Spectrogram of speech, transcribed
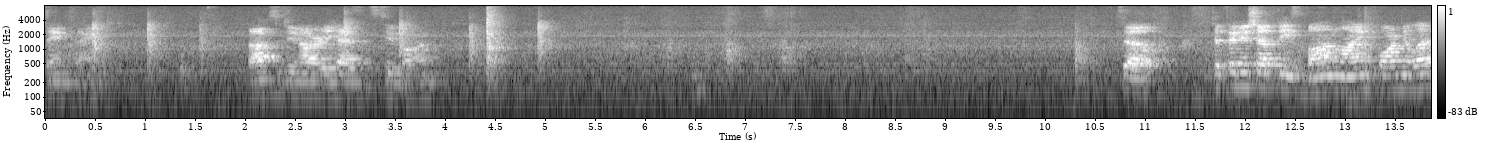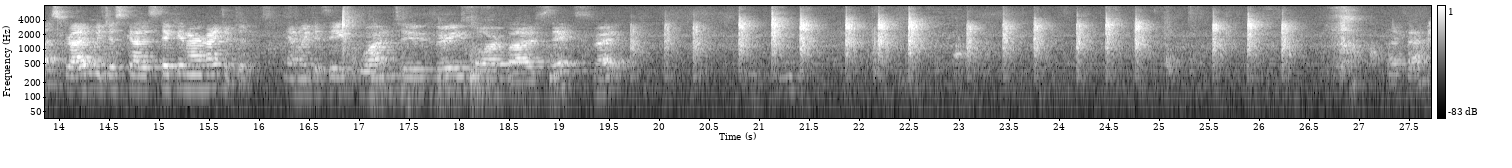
same thing. The oxygen already has its two bonds. So to finish up these bond line formulas, right, we just got to stick in our hydrogens. And we can see one, two, three, four, five, six, right? Like that.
